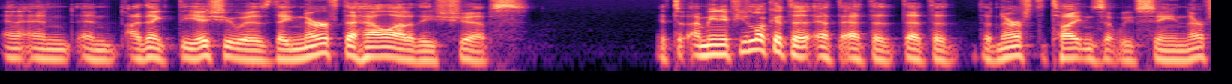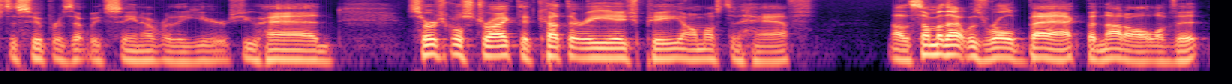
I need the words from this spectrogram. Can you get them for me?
and and and I think the issue is they nerfed the hell out of these ships. It, I mean, if you look at the at the at the at the, the nerfs to Titans that we've seen, nerfs to Supers that we've seen over the years, you had Surgical Strike that cut their EHP almost in half. Now, some of that was rolled back, but not all of it.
